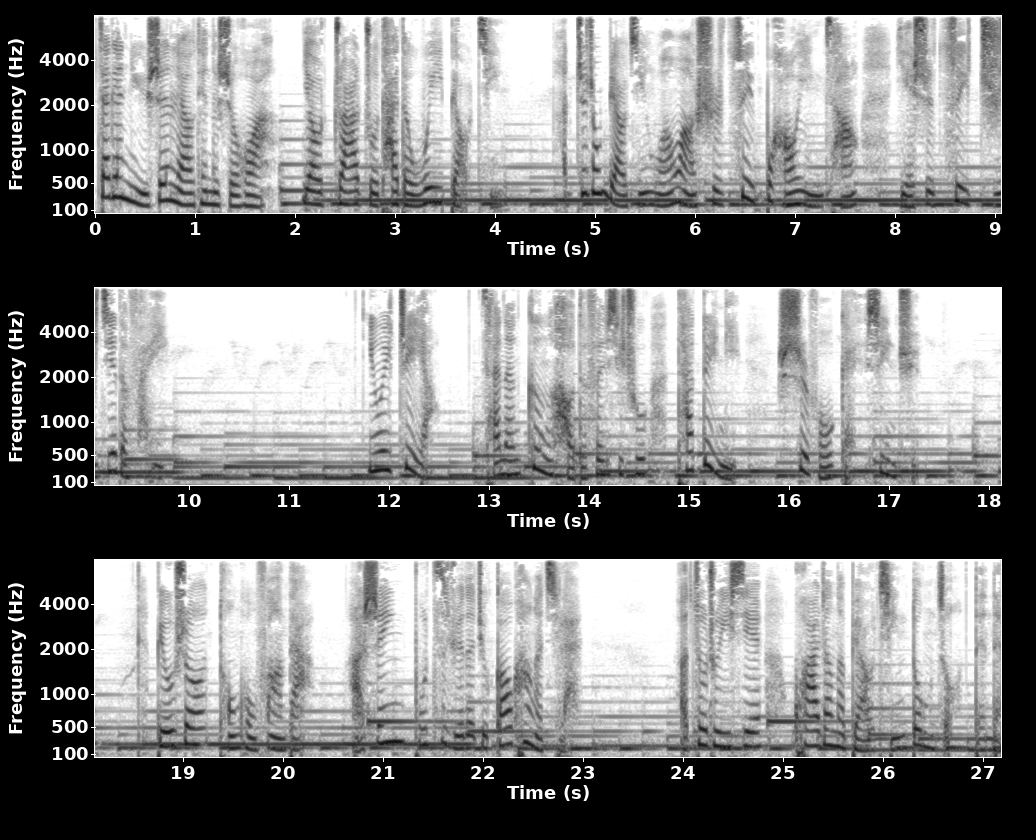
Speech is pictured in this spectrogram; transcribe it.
在跟女生聊天的时候啊，要抓住她的微表情啊，这种表情往往是最不好隐藏，也是最直接的反应。因为这样才能更好的分析出他对你是否感兴趣。比如说，瞳孔放大。啊，声音不自觉的就高亢了起来，啊，做出一些夸张的表情动作等等，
